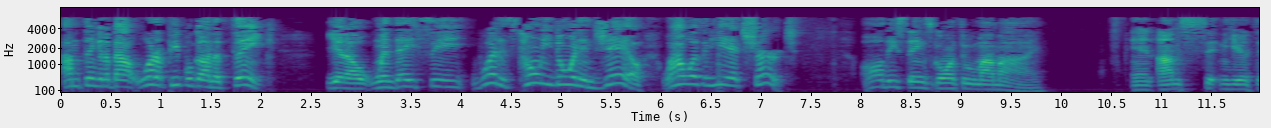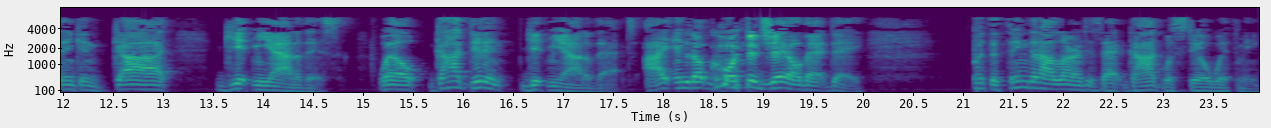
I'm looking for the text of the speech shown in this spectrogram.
I'm thinking about what are people going to think? you know, when they see what is Tony doing in jail? Why wasn't he at church? All these things going through my mind. And I'm sitting here thinking, God, get me out of this. Well, God didn't get me out of that. I ended up going to jail that day. But the thing that I learned is that God was still with me.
